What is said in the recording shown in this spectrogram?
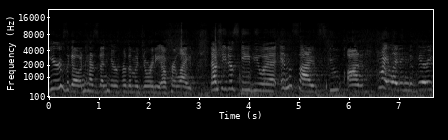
years ago and has been here for the majority of her life. Now, she just gave you an inside scoop on highlighting the very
